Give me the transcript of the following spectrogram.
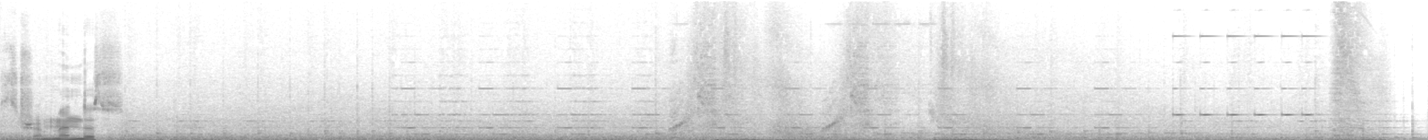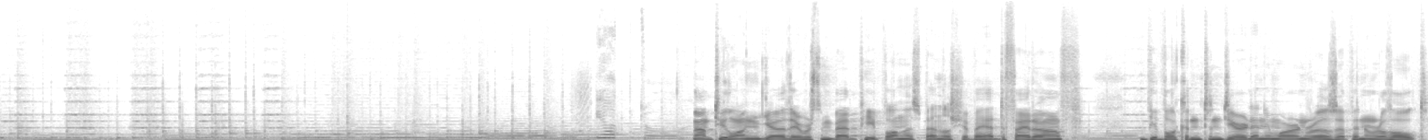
It's tremendous. Not too long ago, there were some bad people on this battleship I had to fight off. The people couldn't endure it anymore and rose up in a revolt.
